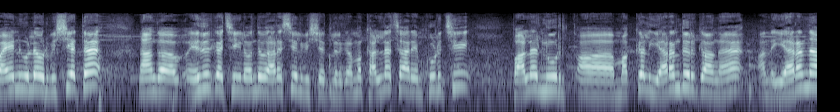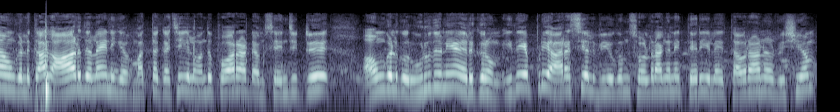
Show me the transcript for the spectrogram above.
பயனுள்ள ஒரு விஷயத்த நாங்கள் எதிர்கட்சியில் வந்து அரசியல் விஷயத்தில் இருக்கிறோம் கள்ளச்சாராயம் குடிச்சு பல நூறு மக்கள் இறந்துருக்காங்க. அந்த இறந்தவங்களுக்காக ஆறுதலாக நீங்கள் மற்ற கட்சிகள் வந்து போராட்டம் செஞ்சுட்டு அவங்களுக்கு ஒரு உறுதுணையாக இருக்கிறோம். இது எப்படி அரசியல் வியூகம் சொல்கிறாங்கன்னே தெரியல. தவறான ஒரு விஷயம்.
